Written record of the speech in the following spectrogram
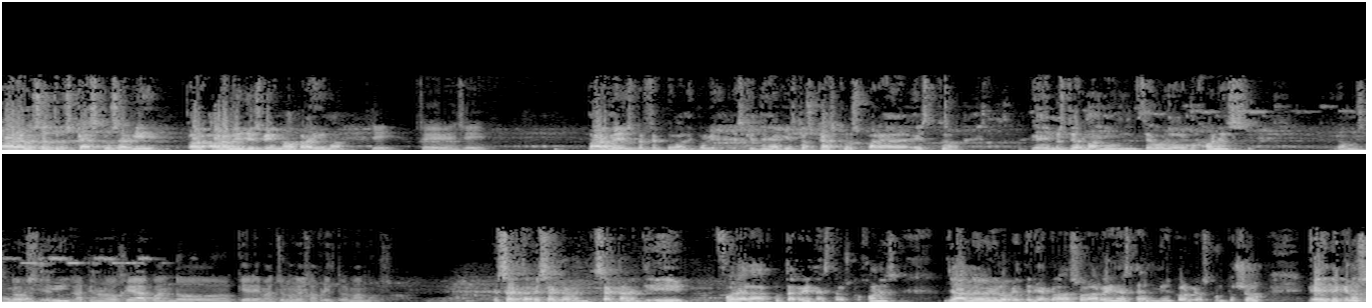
Ahora los otros cascos aquí. Ahora, ahora me oyes bien, ¿no? Por ahí, ¿no? Sí, estoy bien, sí. Ahora me oyes perfecto, vale. Porque es que tenía aquí estos cascos para esto. Eh, me estoy armando un cebollo de cojones. Vamos a ver No, aquí. sí, la tecnología cuando quiere, macho, nos deja fritos, vamos. Exacta, exactamente, exactamente. Y fuera la puta reina, hasta los cojones. Ya hoy lo que tenía que hablar sobre la reina, está en mi colgos.show. Eh, ¿De qué nos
